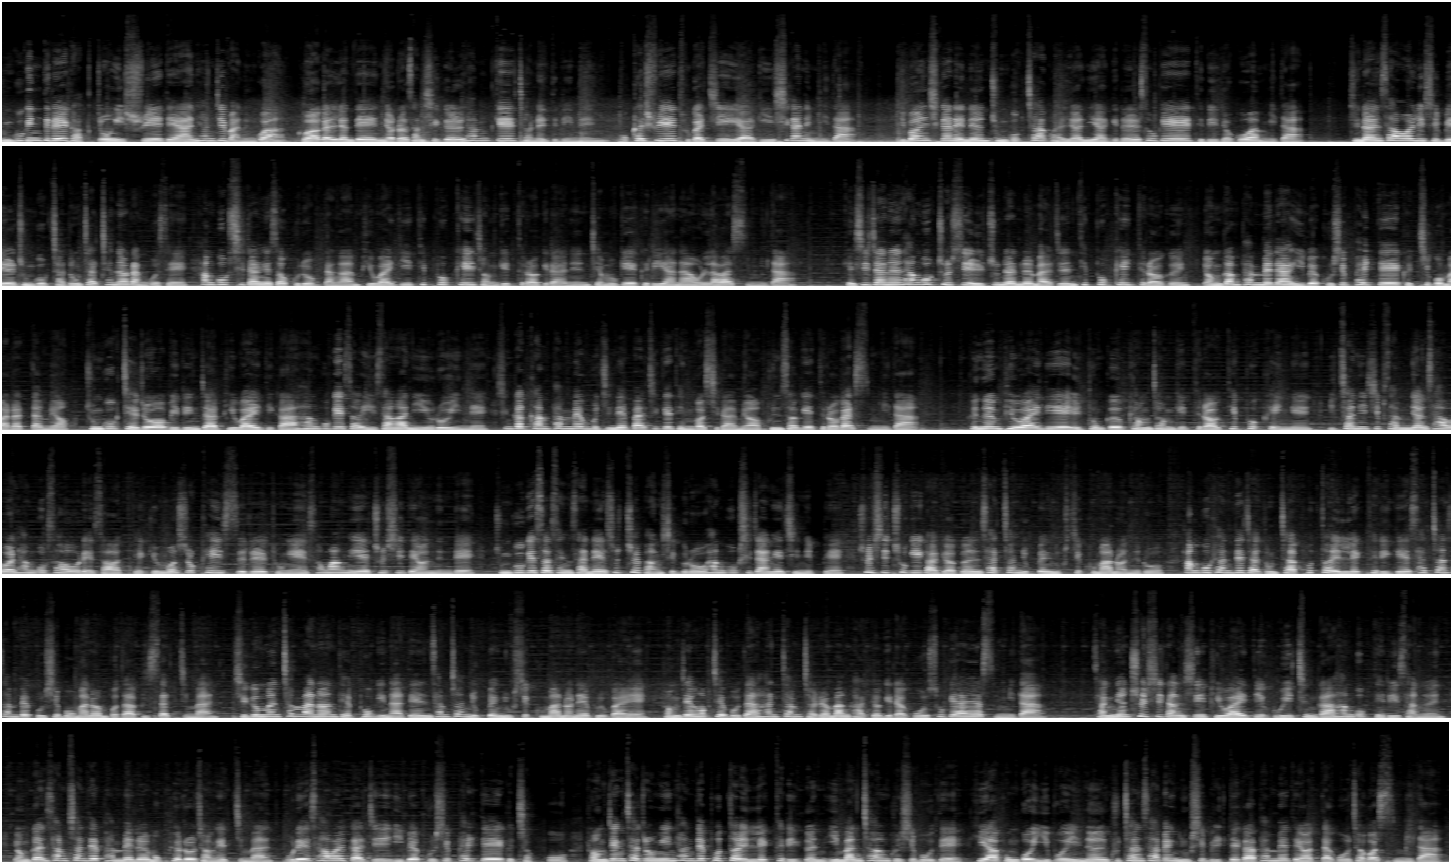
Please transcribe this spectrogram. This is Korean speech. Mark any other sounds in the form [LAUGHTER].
중국인들의 각종 이슈에 대한 현지 반응과 그와 관련된 여러 상식을 함께 전해드리는 오카슈의 두 가지 이야기 시간입니다. 이번 시간에는 중국차 관련 이야기를 소개해 드리려고 합니다. 지난 4월 20일 중국 자동차 채널 한 곳에 한국 시장에서 굴욕당한 BYD T4K 전기 트럭이라는 제목의 글이 하나 올라왔습니다. 게시자는 한국 출시 1주년을 맞은 T4K 트럭은 연간 판매량 298대에 그치고 말았다며 중국 제조업 1인자 BYD가 한국에서 이상한 이유로 인해 심각한 판매 부진에 빠지게 된 것이라며 분석에 들어갔습니다. 그는 BYD의 1톤급 경전기 트럭 T4K는 2023년 4월 한국 서울에서 대규모 쇼케이스를 통해 성황리에 출시되었는데 중국에서 생산해 수출 방식으로 한국 시장에 진입해 출시 초기 가격은 4,669만 원으로 한국 현대자동차 포터 일렉트릭의 4,395만 원보다 비쌌지만 지금은 1,000만 원 대폭 인하된 3,669만 원에 불과해 경쟁업체보다 한참 저렴한 가격이라고 소개하였습니다. 작년 출시 당시 BYD 구위층과 한국 대리상은 연간 3,000대 판매를 목표로 정했지만 올해 4월까지 298대에 그쳤고 경쟁 차종인 현대 포터 일렉트릭은 2만 1,095대, 기아 봉고 EV는 9,461대가 판매되었다고 적었습니다.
